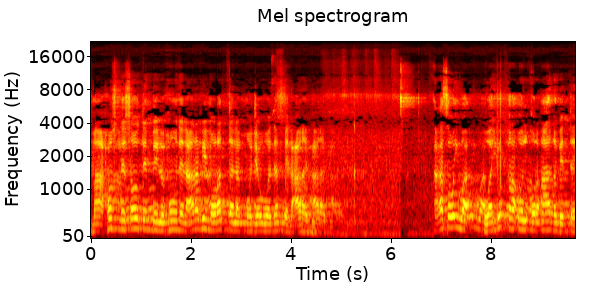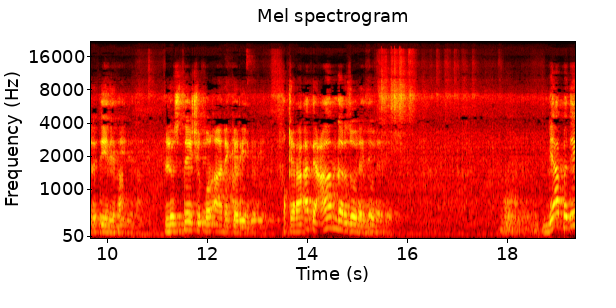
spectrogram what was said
مع حسن صوت بلحون العربي مرتلا مجودا بالعربي اغسوي ويقرأ القرآن بالترتيل ما لستيش قرآن كريم وقراءة عام ګرځولې دي بیا په دې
